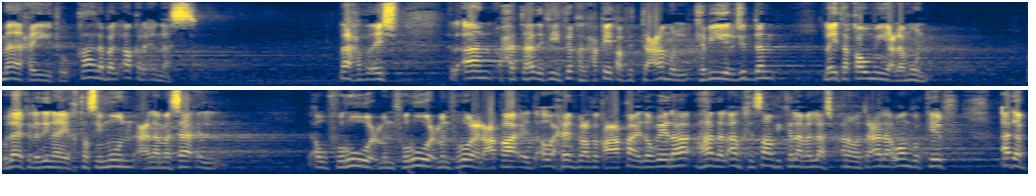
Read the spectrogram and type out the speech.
ما حييت. قال بل أقرئ الناس. لاحظ إيش؟ الآن حتى هذه فيه فقه الحقيقة في التعامل كبير جدا ليت قومي يعلمون. أولئك الذين يختصمون على مسائل أو فروع من فروع من فروع العقائد أو أحيانا بعض العقائد أو غيرها هذا الآن خصام في كلام الله سبحانه وتعالى. وانظر كيف أدب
